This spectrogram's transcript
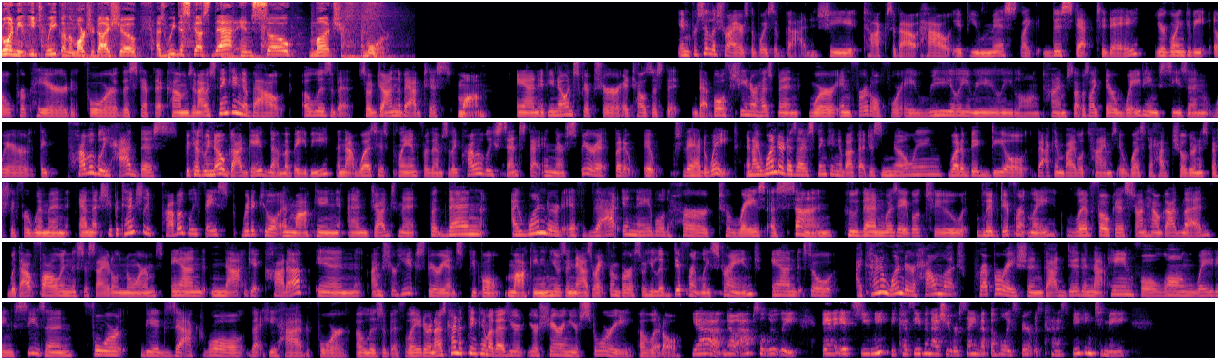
Join me each week on the March or Die Show as we discuss that and so much more. in Priscilla Shirer's The Voice of God, she talks about how if you miss like this step today, you're going to be ill prepared for the step that comes. And I was thinking about Elizabeth, so John the Baptist's mom. And if you know in scripture, it tells us that that both she and her husband were infertile for a really, really long time. So that was like their waiting season where they probably had this because we know God gave them a baby and that was his plan for them. So they probably sensed that in their spirit, but it, it they had to wait. And I wondered as I was thinking about that, just knowing what a big deal back in Bible times it was to have children, especially for women, and that she potentially probably faced ridicule and mocking and judgment. But then I wondered if that enabled her to raise a son who then was able to live differently, live focused on how God led without following the societal norms and not get caught up in. I'm sure he experienced people mocking him. He was a Nazarite from birth, so he lived differently, strange. And so I kind of wonder how much preparation God did in that painful, long waiting season for the exact role that he had for Elizabeth later. And I was kind of thinking about that as you're you're sharing your story a little. Yeah, no, absolutely. And it's unique because even as you were saying that the Holy Spirit was kind of speaking to me,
